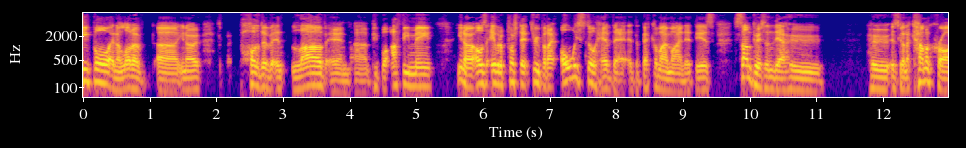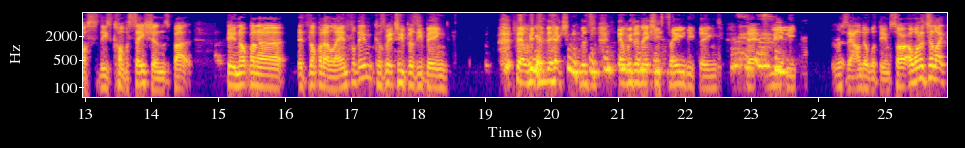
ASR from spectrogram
people and a lot of uh, you know positive and love and uh, people upping me you know i was able to push that through but i always still have that at the back of my mind that there's some person there who who is going to come across these conversations but they're not going to it's not going to land for them because we're too busy being that we didn't actually that we didn't actually say anything that really resounded with them. So I wanted to like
